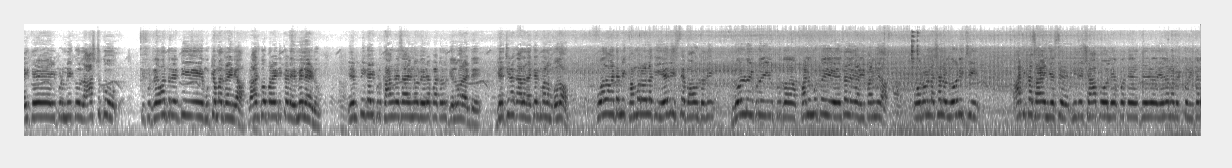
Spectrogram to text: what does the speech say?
అయితే ఇప్పుడు మీకు లాస్ట్కు ఇప్పుడు రేవంత్ రెడ్డి ముఖ్యమంత్రి అయిందిగా రాజగోపాల్ రెడ్డి ఇక్కడ ఎమ్మెల్యే అయ్యాడు. ఎంపీగా ఇప్పుడు కాంగ్రెస్ ఆయన వేరే పార్టీ గెలవాలంటే గెలిచిన కాళ్ళ దగ్గరికి మనం పోదాం. పోదాం అంటే మీ కమ్మరోళ్ళకి ఏది ఇస్తే బాగుంటుంది? లోన్లు ఇప్పుడు ఇప్పుడు పనిముట్లు వెళ్తలేదు కదా ఈ పని మీద. ఓ రెండు లక్షలు లోన్ ఇచ్చి ఆర్థిక సహాయం చేస్తే మీది షాపు లేకపోతే ఏదైనా పెట్టుకొని ఇతర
